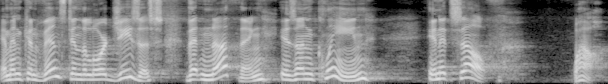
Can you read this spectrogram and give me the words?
am been convinced in the Lord Jesus that nothing is unclean in itself. Wow.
